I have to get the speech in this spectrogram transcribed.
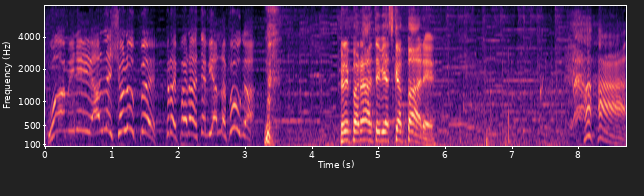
Uomini, alle scialuppe! Preparatevi alla fuga! Preparatevi a scappare! Ah,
